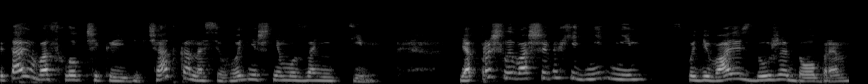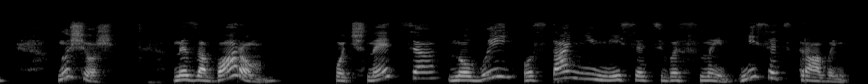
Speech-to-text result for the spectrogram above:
Вітаю вас, хлопчики і дівчатка, на сьогоднішньому занятті. Як пройшли ваші вихідні дні? Сподіваюсь, дуже добре. Ну що ж, незабаром почнеться новий останній місяць весни, місяць травень.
